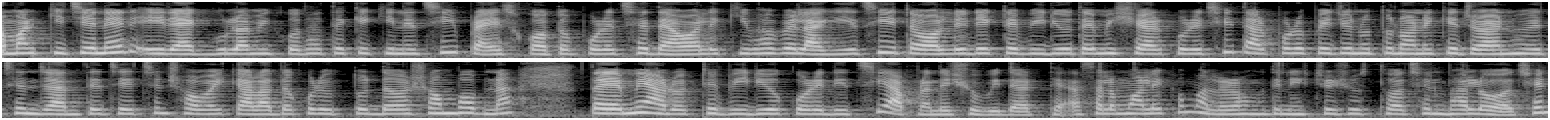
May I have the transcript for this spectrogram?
আমার কিচেনের এই র্যাকগুলো আমি কোথা থেকে কিনেছি, প্রাইস কত পড়েছে, দেওয়ালে কীভাবে লাগিয়েছি, এটা অলরেডি একটা ভিডিওতে আমি শেয়ার করেছি। তারপরে পেজে নতুন অনেকে জয়েন হয়েছেন, জানতে চেয়েছেন, সবাইকে আলাদা করে উত্তর দেওয়া সম্ভব না। তাই আমি আরও একটা ভিডিও করে দিচ্ছি আপনাদের সুবিধার্থে। আসসালামু আলাইকুম, আল্লাহ রহমতে নিশ্চয়ই সুস্থ আছেন, ভালো আছেন।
